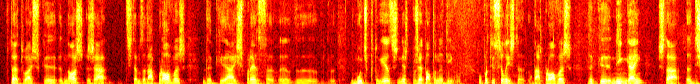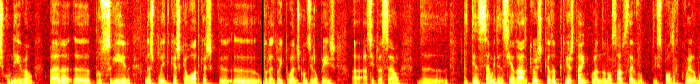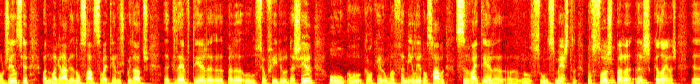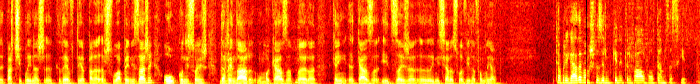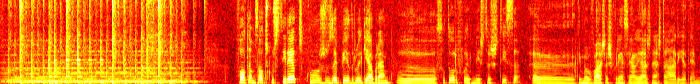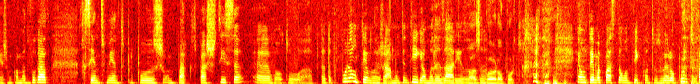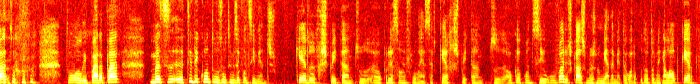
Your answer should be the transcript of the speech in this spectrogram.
Portanto, acho que nós já estamos a dar provas de que há esperança eh, de, de, de muitos portugueses neste projeto alternativo. O Partido Socialista dá provas de que ninguém está uh, disponível para uh, prosseguir nas políticas caóticas que, uh, durante oito anos, conduziram o país à, à situação de, de, tensão e de ansiedade que hoje cada português tem, quando não sabe se, deve, se pode recorrer a uma urgência, quando uma grávida não sabe se vai ter os cuidados uh, que deve ter uh, para o seu filho nascer, ou, ou, qualquer uma família não sabe se vai ter uh, no segundo semestre professores uhum. para uhum. as cadeiras, para as disciplinas que deve ter para a sua aprendizagem, ou condições de arrendar uma casa uhum. para quem casa e deseja iniciar a sua vida familiar. Muito obrigada. Vamos fazer um pequeno intervalo. Voltamos a seguir. Voltamos ao discurso direto com José Pedro Aguiar Branco uh, foi Ministro da Justiça, uh, tem uma vasta experiência, aliás, nesta área, até mesmo como advogado. Recentemente propôs um pacto para a justiça, uh, voltou a, portanto, a propor. É um tema já muito antigo, é uma das áreas. Quase onde... o aeroporto. é um tema quase tão antigo quanto o do aeroporto, de facto. Estão ali par a par. Mas, uh, tendo em conta os últimos acontecimentos, quer respeitando a Operação Influencer, quer respeitando ao que aconteceu, vários casos, mas nomeadamente agora com o Dr. Miguel Albuquerque,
